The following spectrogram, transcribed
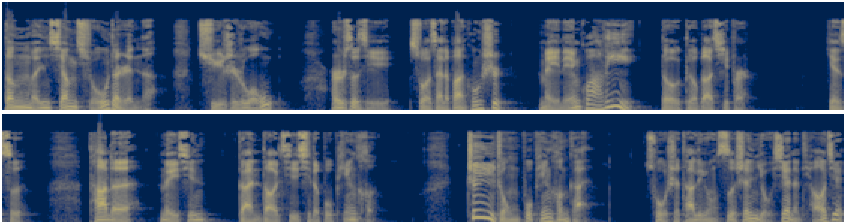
登门相求的人呢，趋之若鹜，而自己所在的办公室每年挂历都得不到七分，因此，他的内心。感到极其的不平衡，这种不平衡感促使他利用自身有限的条件，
